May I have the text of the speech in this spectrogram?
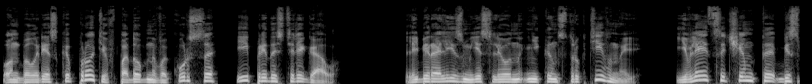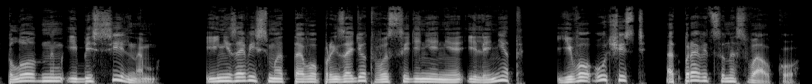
Он был резко против подобного курса и предостерегал. Либерализм, если он не конструктивный, является чем-то бесплодным и бессильным, и независимо от того, произойдет воссоединение или нет, его участь отправится на свалку.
